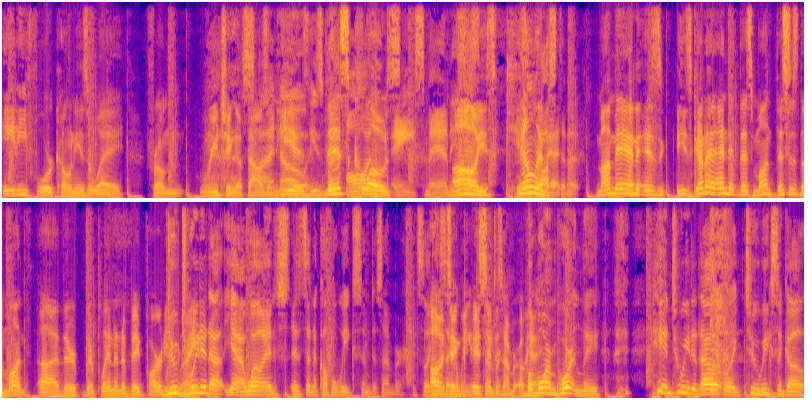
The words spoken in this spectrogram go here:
84 conies away from reaching a thousand. He is He's this close. pace, man. He's oh, just- he's killing busting it. it. My man is he's gonna end it this month. This is the month. Uh, they're they're planning a big party. Dude right? tweeted out, yeah. Well, it's it's in a couple weeks in December. It's like Oh, the it's second in- week it's in December, okay. But more importantly, he had tweeted out like two weeks ago.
